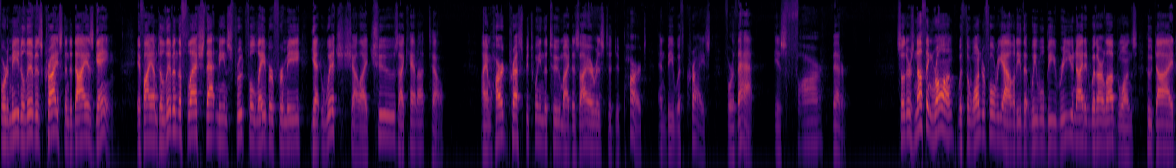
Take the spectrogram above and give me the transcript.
For to me to live is Christ, and to die is gain. If I am to live in the flesh, that means fruitful labor for me, yet which shall I choose, I cannot tell. I am hard pressed between the two. My desire is to depart and be with Christ, for that is far better. So there's nothing wrong with the wonderful reality that we will be reunited with our loved ones who died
